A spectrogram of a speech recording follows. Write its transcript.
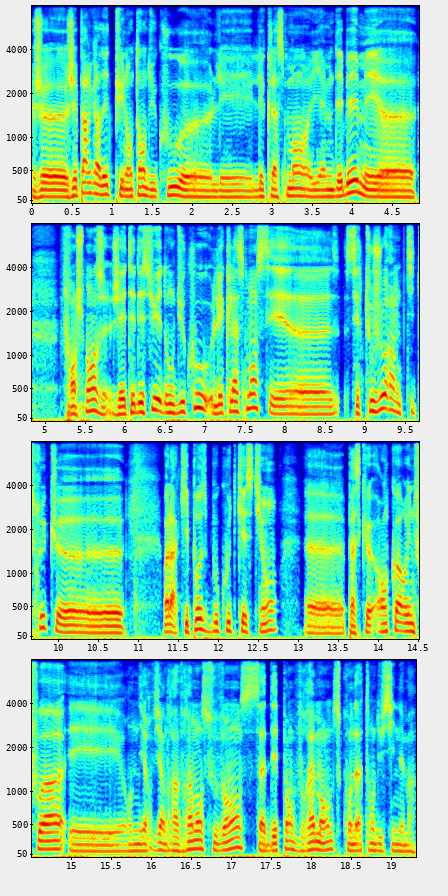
Je n'ai pas regardé depuis longtemps, du coup, euh, les, les classements IMDb, mais euh, franchement, j'ai été déçu. Et donc, du coup, les classements, c'est euh, c'est toujours un petit truc euh, voilà, qui pose beaucoup de questions. parce que, encore une fois, et on y reviendra vraiment souvent, ça dépend vraiment de ce qu'on attend du cinéma.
